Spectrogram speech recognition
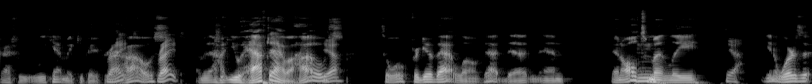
gosh, we, we can't make you pay for Right, a house. right. I mean, you have to have a house. Yeah. So we'll forgive that loan, that debt, and and ultimately, Mm. Yeah. You know, where does it?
